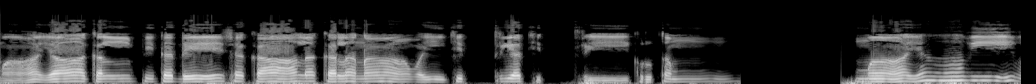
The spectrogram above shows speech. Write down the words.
मायाकल्पितदेशकालकलनावैचित्र्यचित्रीकृतम् मायावीव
